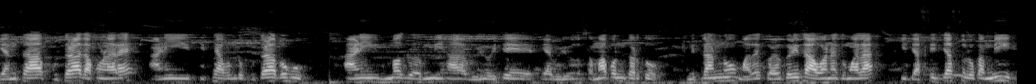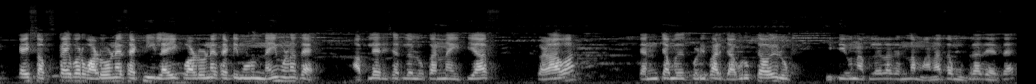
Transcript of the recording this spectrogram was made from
यांचा पुतळा दाखवणार आहे आणि तिथे आपण तो पुतळा बघू. आणि मग मी हा व्हिडिओ इथे या व्हिडिओचं समापन करतो. मित्रांनो माझं कळकळीचं आव्हान आहे तुम्हाला की जास्तीत जास्त लोक मी काही सबस्क्रायबर वाढवण्यासाठी लाईक वाढवण्यासाठी म्हणून नाही म्हणत आहे. आपल्या देशातल्या लोकांना इतिहास कळावा. त्यांच्यामध्ये थोडीफार जागरूकता होईल लोक इथे येऊन आपल्याला त्यांना मानाचा मुद्रा द्यायचा आहे.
